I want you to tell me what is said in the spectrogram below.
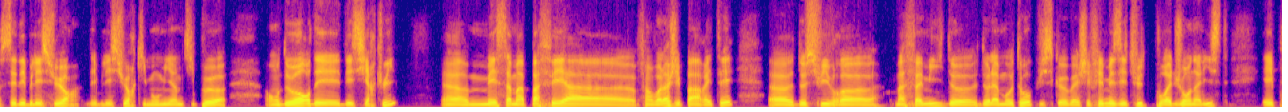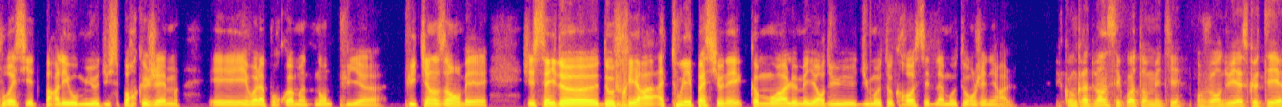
C'est des blessures, des blessures qui m'ont mis un petit peu en dehors des circuits. Euh, mais ça m'a pas fait, enfin voilà, j'ai pas arrêté euh, de suivre euh, ma famille de, la moto puisque bah, j'ai fait mes études pour être journaliste et pour essayer de parler au mieux du sport que j'aime. Et, voilà pourquoi maintenant, depuis depuis 15 ans, ben, j'essaye d'offrir à, tous les passionnés comme moi le meilleur du, motocross et de la moto en général. concrètement, c'est quoi ton métier aujourd'hui? Est-ce que tu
